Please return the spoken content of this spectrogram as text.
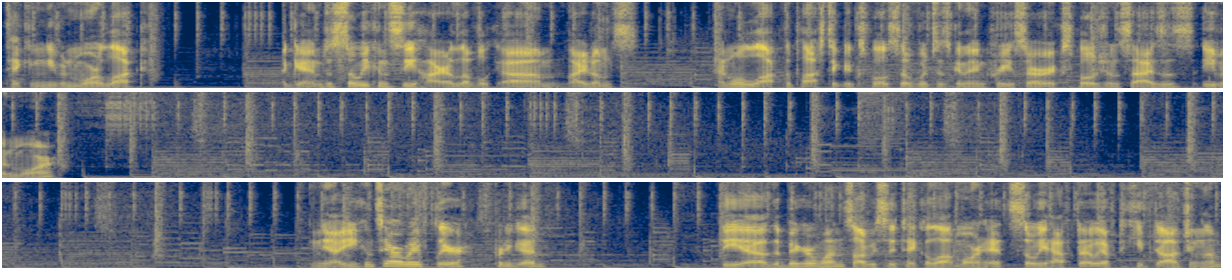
Taking even more luck. Again, just so we can see higher level um, items. And we'll lock the plastic explosive, which is going to increase our explosion sizes even more. Yeah, you can see our wave clear. Pretty good. The uh, the bigger ones obviously take a lot more hits, so we have to we have to keep dodging them.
